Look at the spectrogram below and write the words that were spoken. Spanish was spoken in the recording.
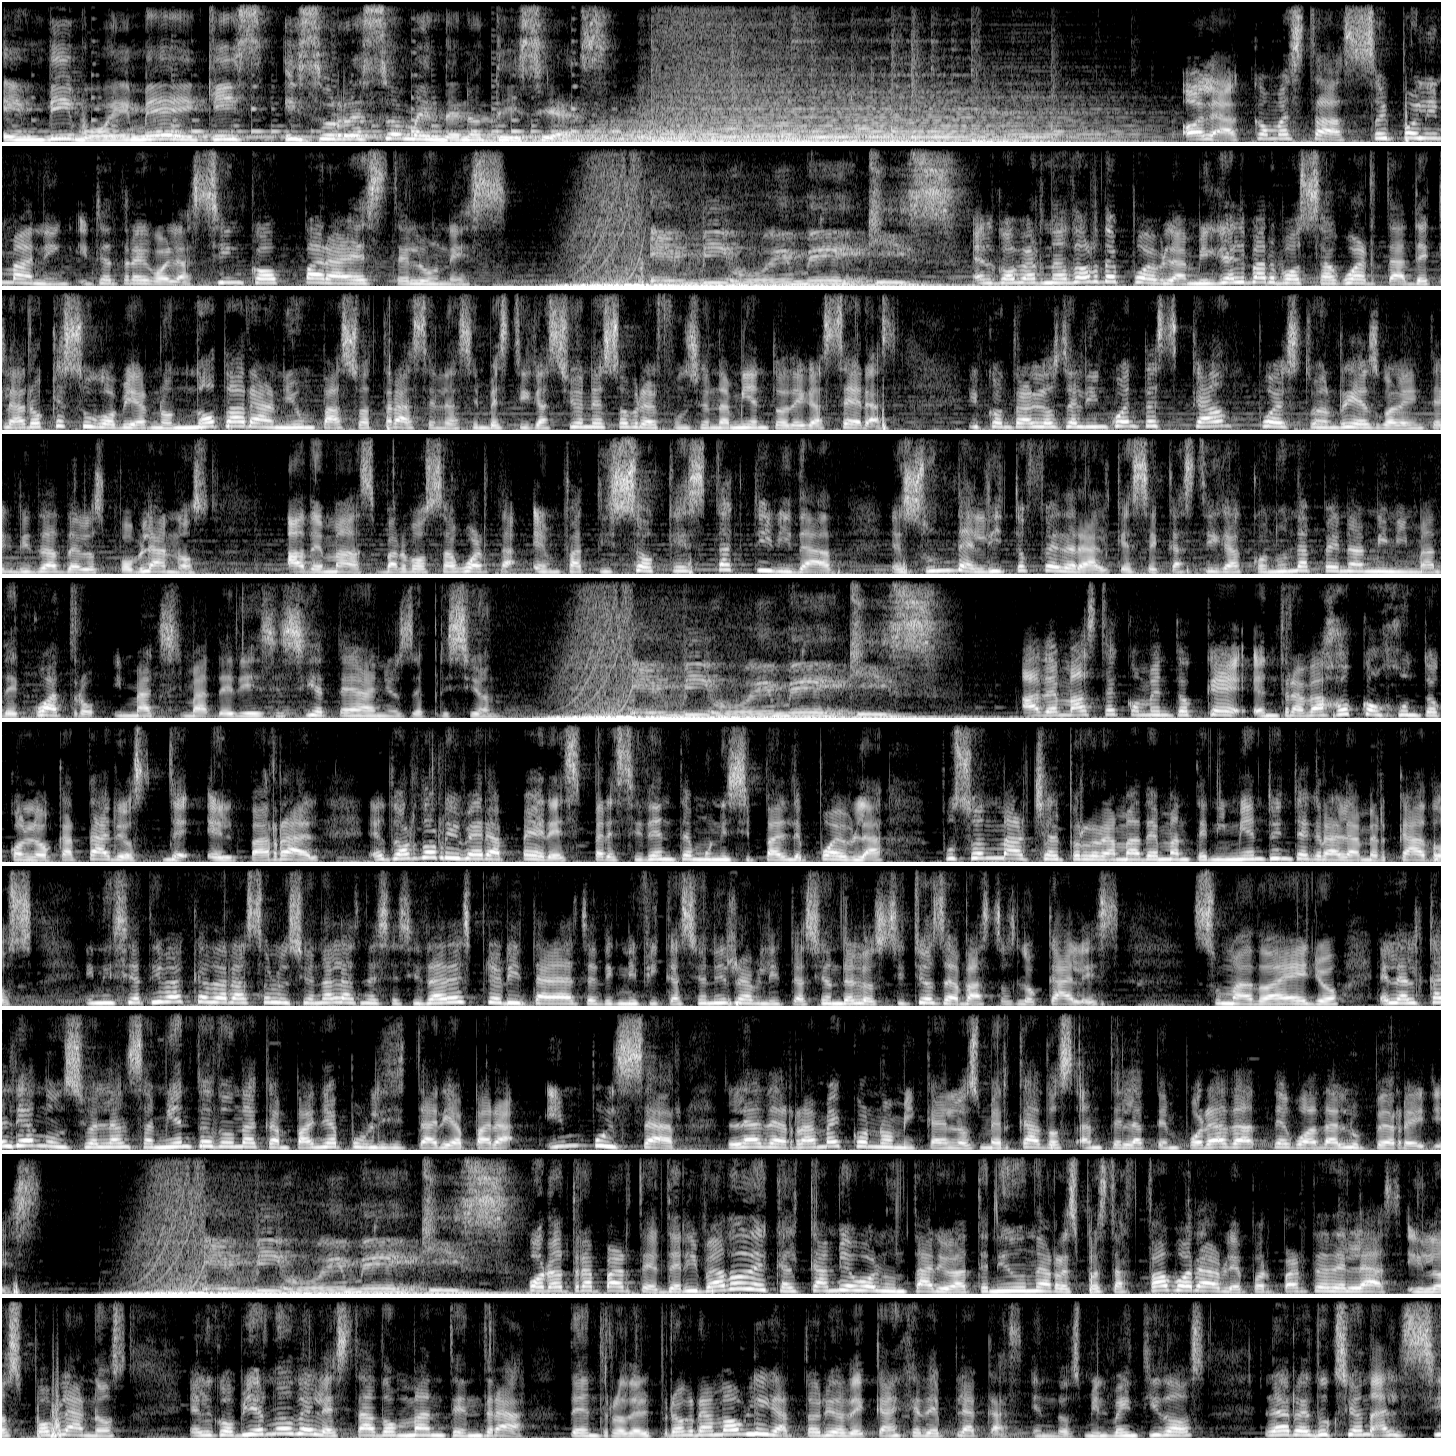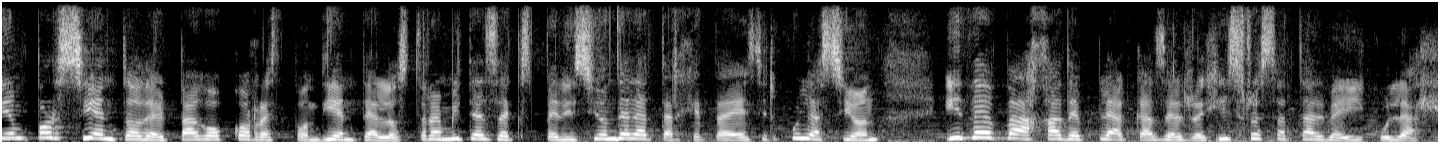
En Vivo MX y su resumen de noticias. Hola, ¿cómo estás? Soy Polly Manning y te traigo las 5 para este lunes. En Vivo MX. El gobernador de Puebla, Miguel Barbosa Huerta, declaró que su gobierno no dará ni un paso atrás en las investigaciones sobre el funcionamiento de gaseras y contra los delincuentes que han puesto en riesgo la integridad de los poblanos. Además, Barbosa Huerta enfatizó que esta actividad es un delito federal que se castiga con una pena mínima de 4 y máxima de 17 años de prisión. En Vivo MX. Además, te comento que, en trabajo conjunto con locatarios de El Parral, Eduardo Rivera Pérez, presidente municipal de Puebla, puso en marcha el programa de mantenimiento integral a mercados, iniciativa que dará solución a las necesidades prioritarias de dignificación y rehabilitación de los sitios de abastos locales. Sumado a ello, el alcalde anunció el lanzamiento de una campaña publicitaria para impulsar la derrama económica en los mercados ante la temporada de Guadalupe Reyes. En Vivo MX. Por otra parte, derivado de que el cambio voluntario ha tenido una respuesta favorable por parte de las y los poblanos, el gobierno del estado mantendrá, dentro del programa obligatorio de canje de placas en 2022, la reducción al 100% del pago correspondiente a los trámites de expedición de la tarjeta de circulación y de baja de placas del registro estatal vehicular.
